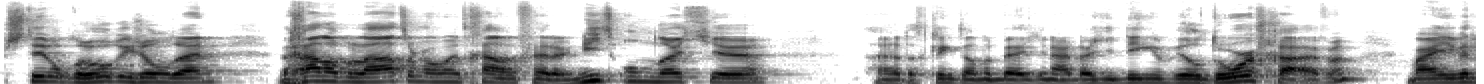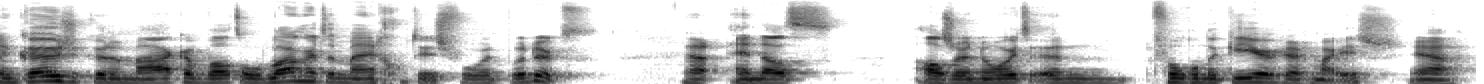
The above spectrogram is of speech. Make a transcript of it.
stil op de horizon zijn. We gaan op een later moment gaan we verder. Niet omdat je... dat klinkt dan een beetje naar dat je dingen wil doorschuiven. Maar je wil een keuze kunnen maken wat op lange termijn goed is voor het product. Ja. En dat als er nooit een volgende keer zeg maar is, ja,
